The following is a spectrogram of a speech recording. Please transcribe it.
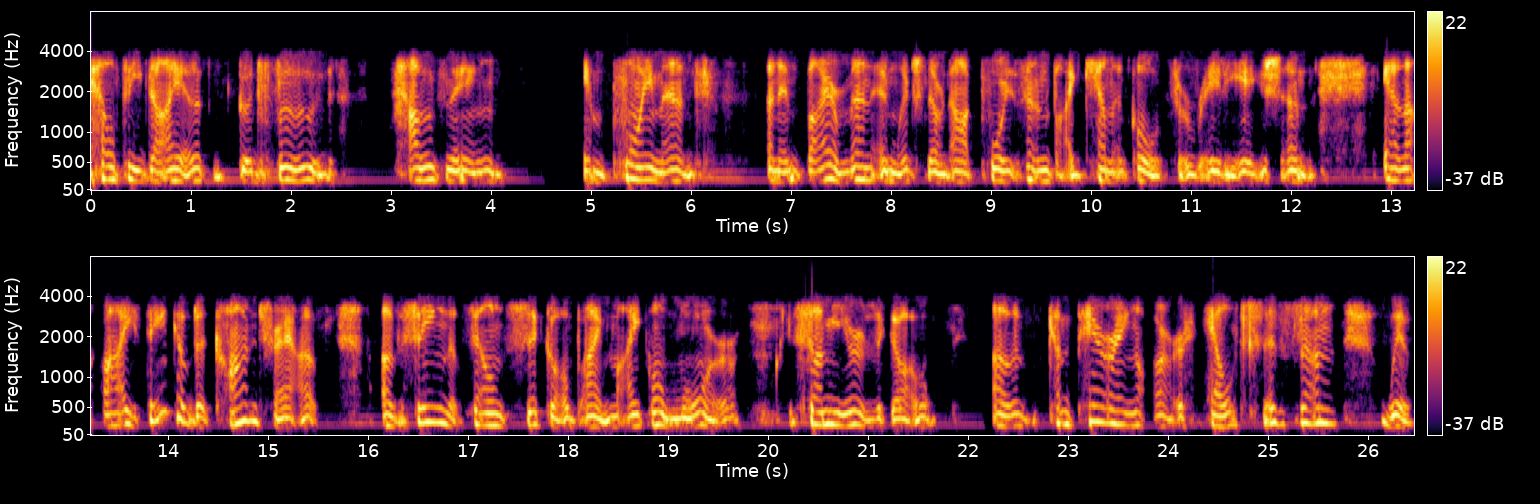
healthy diet, good food, housing, employment, an environment in which they're not poisoned by chemicals or radiation. And I think of the contrast of seeing the film Sicko by Michael Moore some years ago of comparing our health system with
